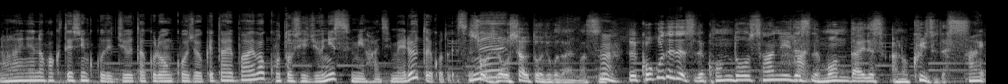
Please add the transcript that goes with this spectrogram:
来年の確定申告で住宅ローン控除を受けたい場合は今年中に住み始めるということですね。そうですね、おっしゃる通りでございます。うん、でここでですね、近藤さんにですね、はい、問題です。あのクイズです。はい。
